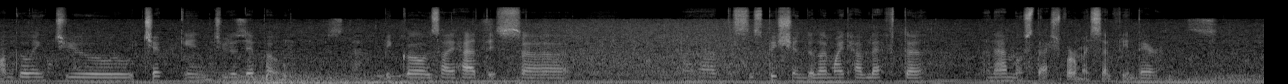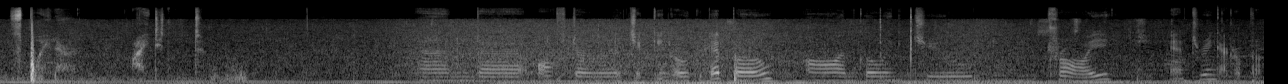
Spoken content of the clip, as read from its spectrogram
I'm going to check into the depot because I had this uh, I had this suspicion that I might have left uh, an ammo stash for myself in there. Spoiler, I didn't. And uh, after checking out the depot, I'm going to try entering Agroprom.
